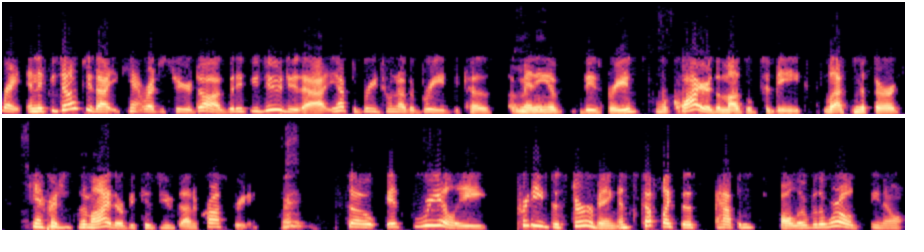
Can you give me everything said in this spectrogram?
Right. And if you don't do that, you can't register your dog. But if you do do that, you have to breed to another breed because mm-hmm. many of these breeds require the muzzle to be less than a third. You can't register them either because you've done a crossbreeding. Right. So it's really pretty disturbing. And stuff like this happens all over the world. You know,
